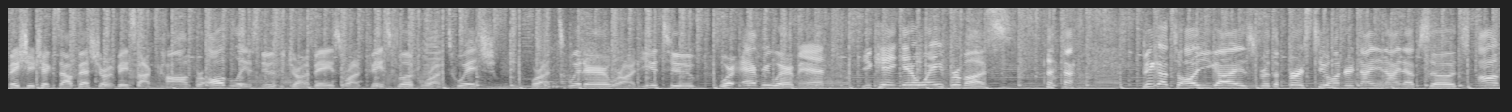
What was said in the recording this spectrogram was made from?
Make sure you check us out, bestdrumandbass.com for all the latest news of drum and bass. We're on Facebook, we're on Twitch, we're on Twitter, we're on YouTube. We're everywhere, man. You can't get away from us. Big up to all you guys for the first 299 episodes. I'm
